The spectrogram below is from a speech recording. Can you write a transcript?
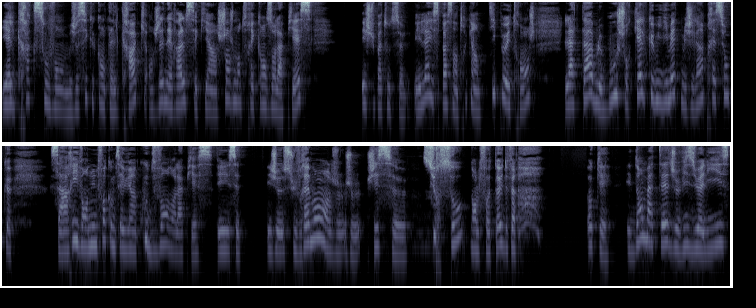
Et elle craque souvent, mais je sais que quand elle craque, en général, c'est qu'il y a un changement de fréquence dans la pièce et je suis pas toute seule. Et là, il se passe un truc un petit peu étrange. La table bouge sur quelques millimètres, mais j'ai l'impression que ça arrive en une fois comme s'il y a eu un coup de vent dans la pièce. Et, je suis vraiment, j'ai ce sursaut dans le fauteuil de faire OK. Et dans ma tête, je visualise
